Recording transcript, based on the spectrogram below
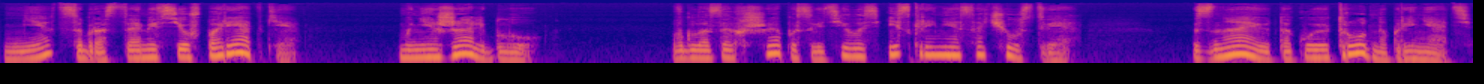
Нет, с образцами все в порядке. Мне жаль Блу. В глазах Шепа светилось искреннее сочувствие. «Знаю, такое трудно принять».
